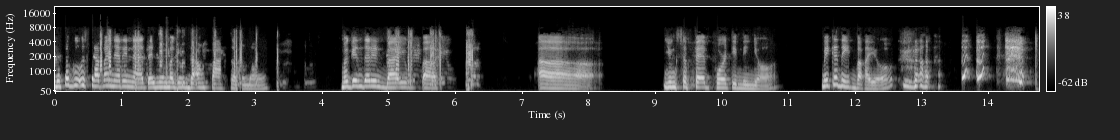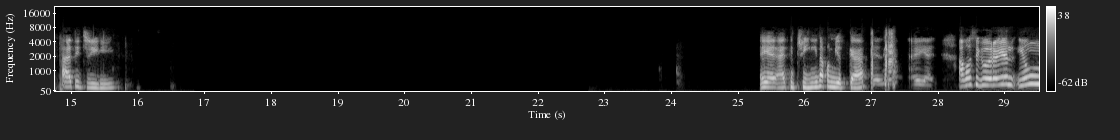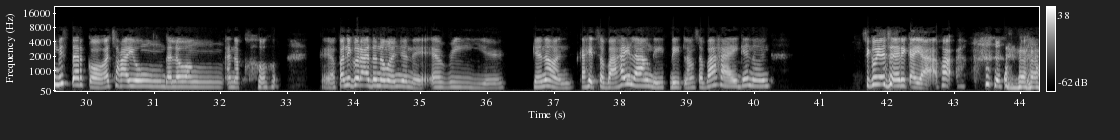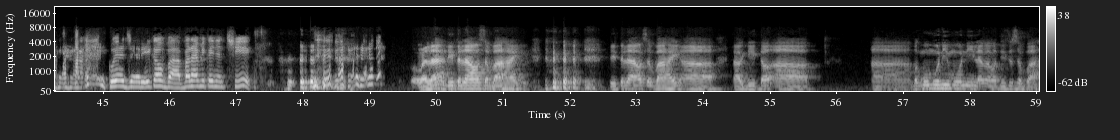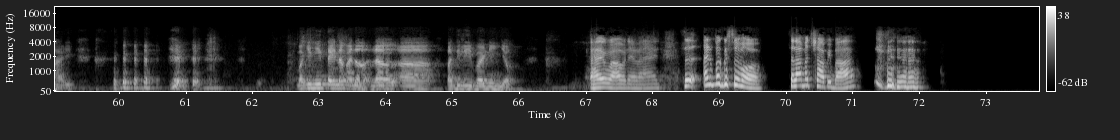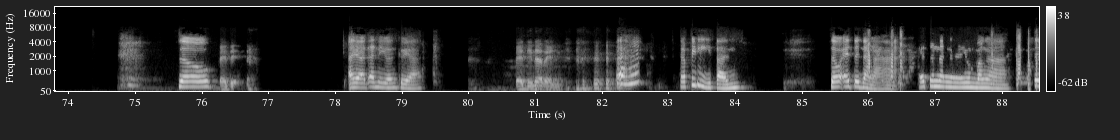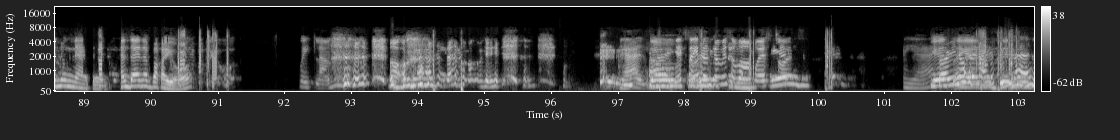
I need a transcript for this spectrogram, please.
napag-uusapan na rin natin yung maganda ang pasok, no? Maganda rin ba yung uh, uh, yung sa Feb 14 ninyo? May ka-date ba kayo? Ate Chili. Ayan, Ate Chini, nakamute ka? Ayan. Ako siguro yun, yung mister ko at saka yung dalawang anak ko. Kaya panigurado naman yun eh, every year. Ganon. Kahit sa bahay lang, date-date lang sa bahay, ganon. Si Kuya Jerry kaya. Ha- Kuya Jerry, ikaw ba? Marami ka niyang chicks. Wala, dito lang ako sa bahay. dito lang ako sa bahay. Uh, tawag dito, uh, uh, magmumuni-muni lang ako dito sa bahay. Maghihintay ng ano, ng uh, pa-deliver ninyo. Ay, wow naman. So, ano ba gusto mo? Salamat Shopee ba? so, Pwede. Ayan, ano yun, kuya? Pwede na rin. Napilitan. So, eto na nga. Eto na nga yung mga tanong natin. Handa na ba kayo? Wait lang. Oo, handa na kami. Yan. So, Ay, excited kami sa mga questions. Ayan. Yes, Sorry ayan. Ayan,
